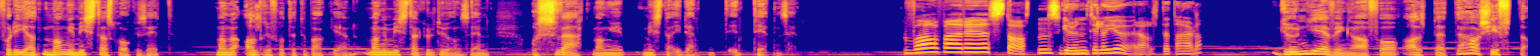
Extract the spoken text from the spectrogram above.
Fordi at mange mister språket sitt, mange har aldri fått det tilbake igjen, mange mister kulturen sin, og svært mange mister identiteten sin. Hva var eh, statens grunn til å gjøre alt dette her, da? Grunngjevinga for alt dette har skifta.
